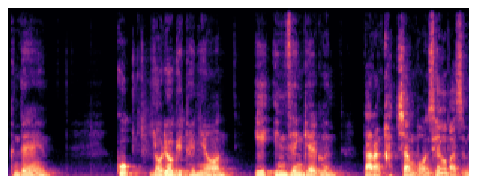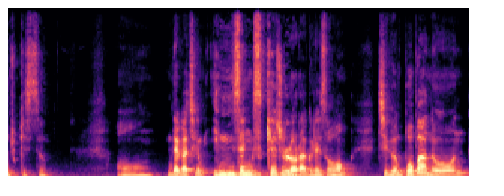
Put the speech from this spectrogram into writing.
근데 꼭 여력이 되면 이 인생 계획은 나랑 같이 한번 세워봤으면 좋겠어. 어, 내가 지금 인생 스케줄러라 그래서 지금 뽑아놓은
